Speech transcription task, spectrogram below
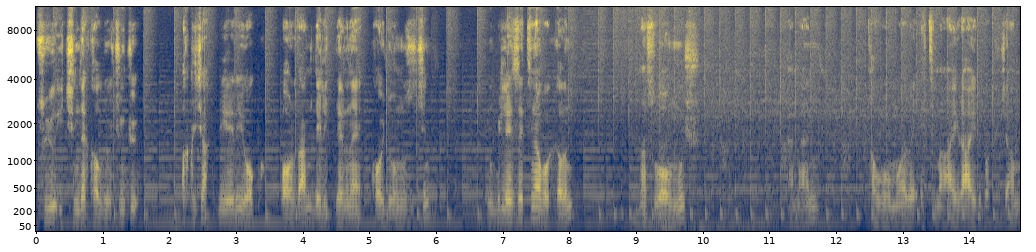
suyu içinde kalıyor. Çünkü akacak bir yeri yok oradan deliklerine koyduğumuz için. Bir lezzetine bakalım. Nasıl olmuş? Hemen tavuğuma ve etime ayrı ayrı bakacağım.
